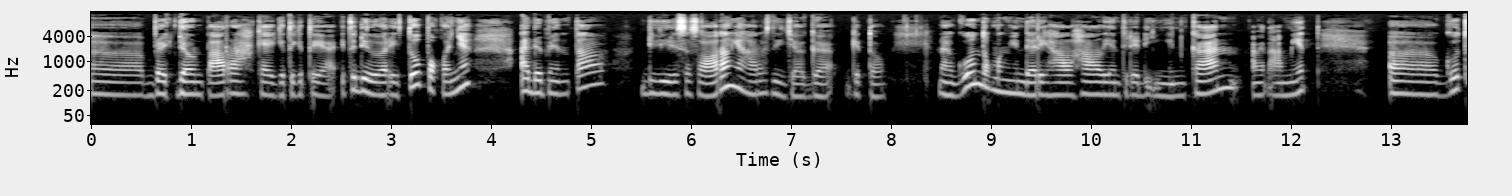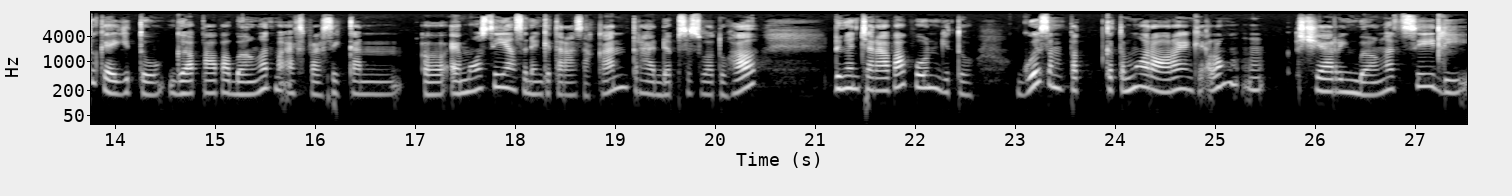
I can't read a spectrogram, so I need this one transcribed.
uh, breakdown parah kayak gitu-gitu ya. Itu di luar itu pokoknya ada mental di diri seseorang yang harus dijaga gitu. Nah gue untuk menghindari hal-hal yang tidak diinginkan amit-amit uh, gue tuh kayak gitu. Gak apa-apa banget mengekspresikan uh, emosi yang sedang kita rasakan terhadap sesuatu hal dengan cara apa pun gitu. Gue sempet ketemu orang-orang yang kayak lo sharing banget sih di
